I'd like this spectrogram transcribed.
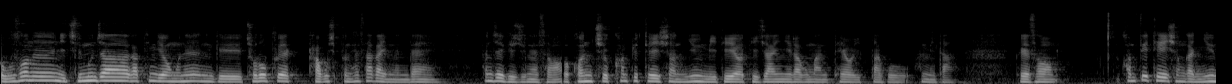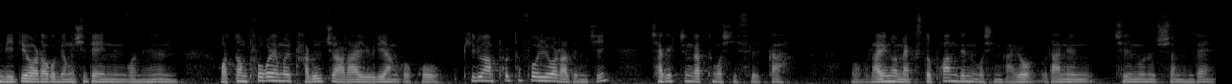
우선은 이 질문자 같은 경우는 그 졸업 후에 가고 싶은 회사가 있는데 현재 기준에서 뭐 건축, computation, 뉴 미디어 디자인이라고만 되어 있다고 합니다. 그래서 computation과 뉴 미디어라고 명시되어 있는 거는 어떤 프로그램을 다룰 줄 알아야 유리한 거고 필요한 포트폴리오라든지 자격증 같은 것이 있을까 뭐 Rhino Max도 포함되는 것인가요? 라는 질문을 주셨는데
